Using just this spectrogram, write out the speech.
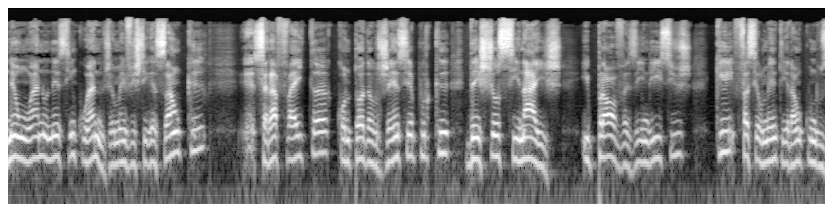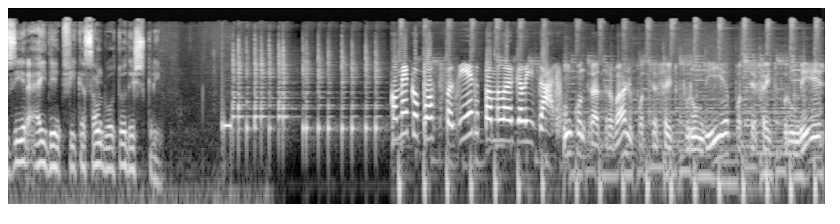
nem um ano nem cinco anos. É uma investigação que eh, será feita com toda a urgência porque deixou sinais e provas e indícios que facilmente irão conduzir à identificação do autor deste crime. Como é que eu posso fazer para me legalizar? Um contrato de trabalho pode ser feito por um dia, pode ser feito por um mês.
